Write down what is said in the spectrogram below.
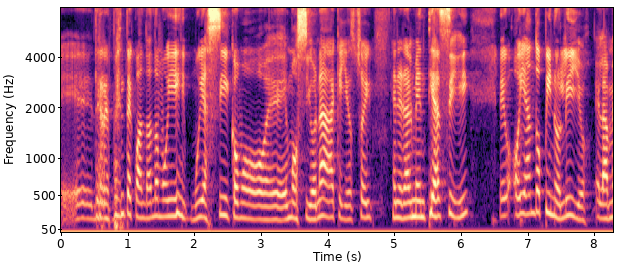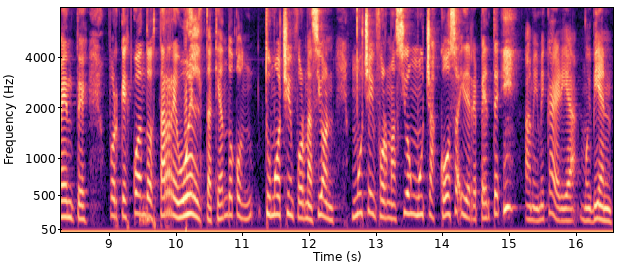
Eh, de repente cuando ando muy, muy así como eh, emocionada, que yo soy generalmente así, hoy ando pinolillo en la mente, porque es cuando está revuelta, que ando con tu mucha información, mucha información, muchas cosas, y de repente ¡ah! a mí me caería muy bien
